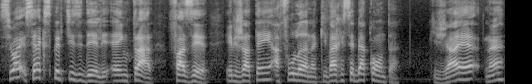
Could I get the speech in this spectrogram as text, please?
Se, o- se a expertise dele é entrar, fazer, ele já tem a fulana que vai receber a conta, que já é, né?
